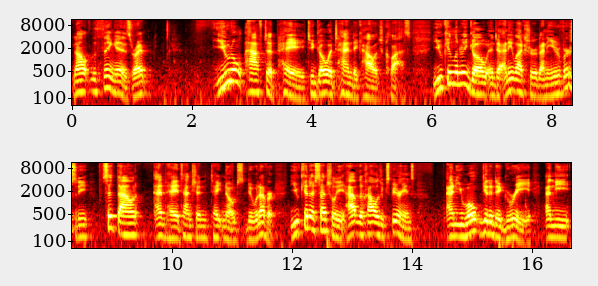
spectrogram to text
Now, the thing is, right? You don't have to pay to go attend a college class. You can literally go into any lecture at any university, sit down and pay attention, take notes, do whatever. You can essentially have the college experience and you won't get a degree and the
